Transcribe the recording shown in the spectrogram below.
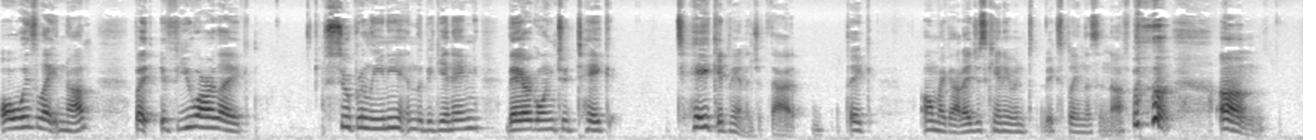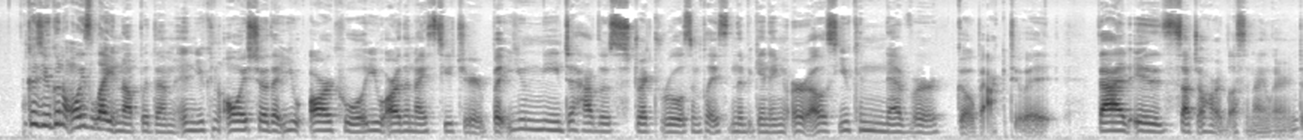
always lighten up. But if you are like super lenient in the beginning, they are going to take take advantage of that. Like, oh my god, I just can't even explain this enough. um, because you can always lighten up with them and you can always show that you are cool, you are the nice teacher, but you need to have those strict rules in place in the beginning or else you can never go back to it. That is such a hard lesson I learned.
